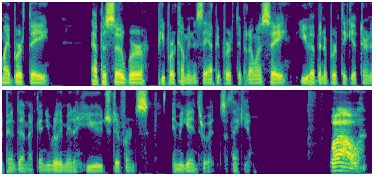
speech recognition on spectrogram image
my birthday episode where people are coming to say happy birthday, but I want to say you have been a birthday gift during the pandemic, and you really made a huge difference in me getting through it. So thank you. Wow,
